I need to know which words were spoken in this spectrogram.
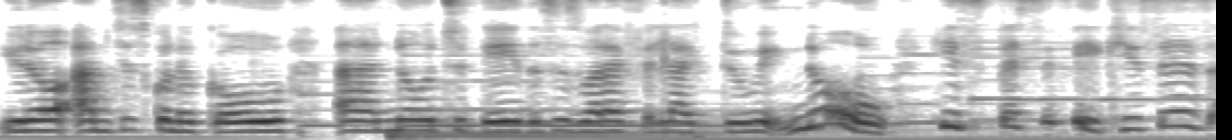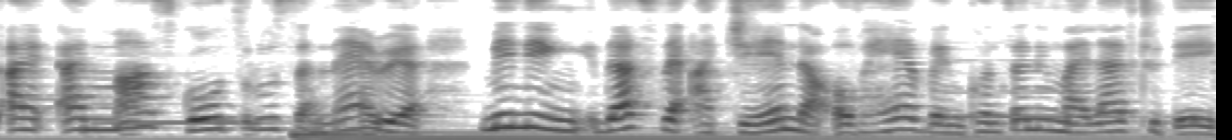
You know, I'm just gonna go. Uh, no, today this is what I feel like doing. No, He's specific. He says, I, I must go through Samaria, meaning that's the agenda of heaven concerning my life today.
